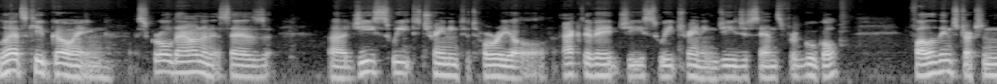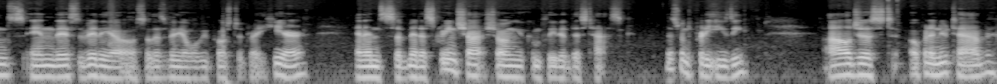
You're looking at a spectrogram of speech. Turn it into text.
Let's keep going. I scroll down and it says uh, G Suite training tutorial. Activate G Suite training. G just stands for Google. Follow the instructions in this video. So this video will be posted right here. And then submit a screenshot showing you completed this task. This one's pretty easy. I'll just open a new tab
